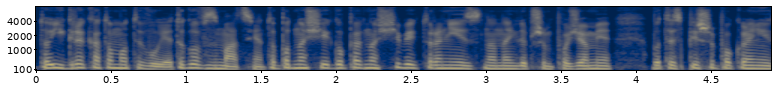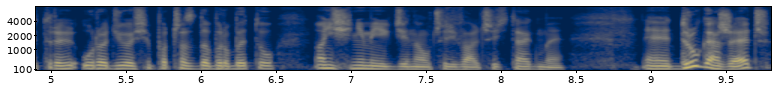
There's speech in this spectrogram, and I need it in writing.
to Y to motywuje, to go wzmacnia, to podnosi jego pewność siebie, która nie jest na najlepszym poziomie, bo to jest pierwsze pokolenie, które urodziło się podczas dobrobytu, oni się nie mieli gdzie nauczyć walczyć, tak jak my. E, druga rzecz,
